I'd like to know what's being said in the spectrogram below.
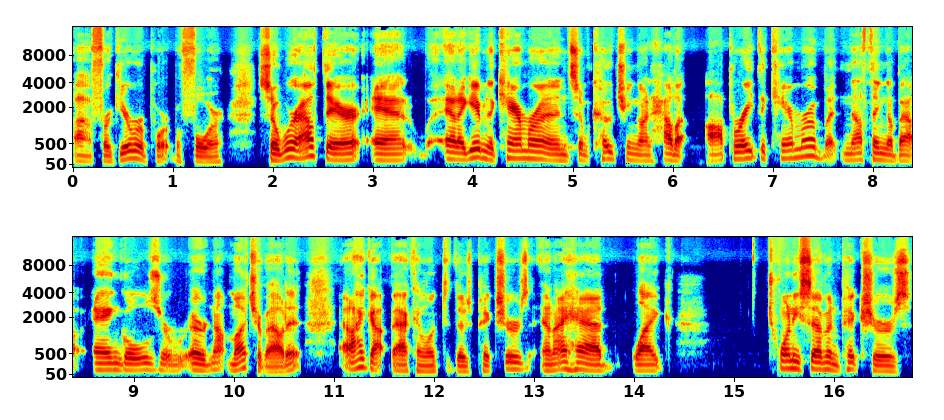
uh, for Gear Report before. So we're out there, and and I gave him the camera and some coaching on how to operate the camera, but nothing about angles or or not much about it. And I got back and looked at those pictures, and I had like 27 pictures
